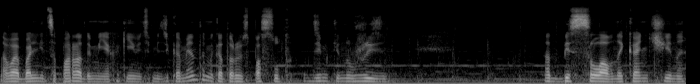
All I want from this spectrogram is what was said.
Давай, больница, порадуй меня какими-нибудь медикаментами, которые спасут Димкину жизнь. От бесславной кончины.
